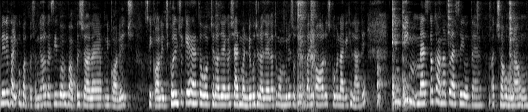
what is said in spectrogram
मेरे भाई को बहुत पसंद है और वैसे ही वो वापस जा रहा है अपने कॉलेज उसके कॉलेज खुल चुके हैं तो वो अब चला जाएगा शायद मंडे को चला जाएगा तो मम्मी ने सोचा एक बारी और उसको बना के खिला दे क्योंकि मैस का खाना तो ऐसे ही होता है अच्छा हो ना हो।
